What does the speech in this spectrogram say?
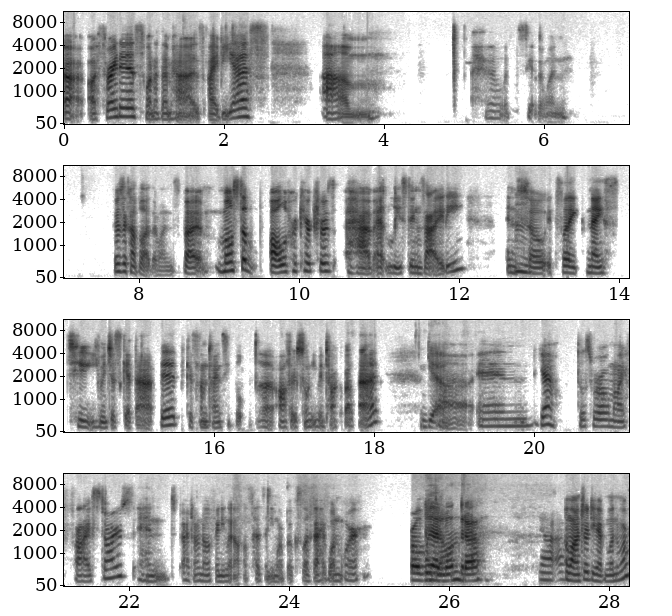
uh, arthritis. One of them has IBS. Um, know, what's the other one? There's a couple other ones, but most of all of her characters have at least anxiety, and Mm. so it's like nice to even just get that bit because sometimes people, uh, authors, don't even talk about that. Yeah. Uh, and yeah, those were all my five stars. And I don't know if anyone else has any more books left. I have one more. Probably I don't. Alondra. Yeah, I- Alondra, do you have one more?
